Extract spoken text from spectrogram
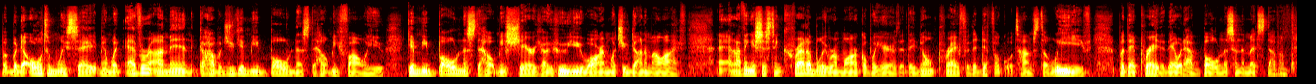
But, but to ultimately say, man, whatever I'm in, God, would you give me boldness to help me follow you? Give me boldness to help me share who you are and what you've done in my life. And I think it's just incredibly remarkable here that they don't pray for the difficult times to leave, but they pray that they would have boldness in the midst midst of them.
